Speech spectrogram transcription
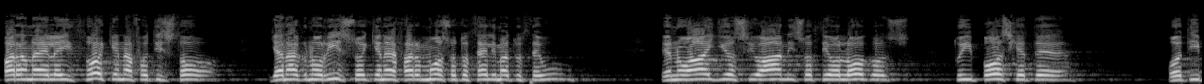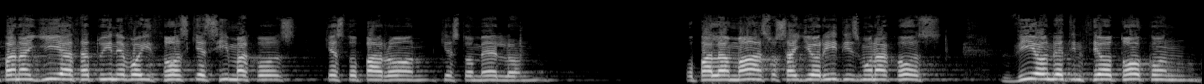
παρά να ελεηθώ και να φωτιστώ για να γνωρίσω και να εφαρμόσω το θέλημα του Θεού. Ενώ ο Άγιος Ιωάννης ο Θεολόγος του υπόσχεται ότι η Παναγία θα του είναι βοηθός και σύμμαχος και στο παρόν και στο μέλλον. Ο Παλαμάς, ο Σαγιορείτης μοναχός, βίωνε την Θεοτόκον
